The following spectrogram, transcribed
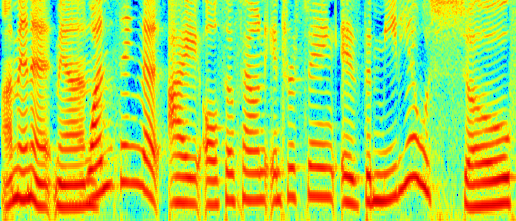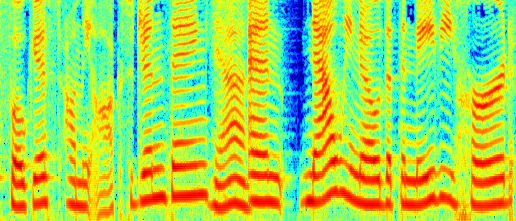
I'm in it, man. One thing that I also found interesting is the media was so focused on the oxygen thing. Yeah. And now we know that the Navy heard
